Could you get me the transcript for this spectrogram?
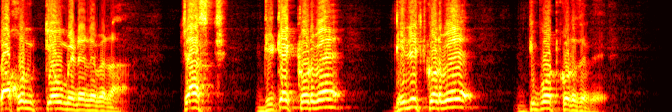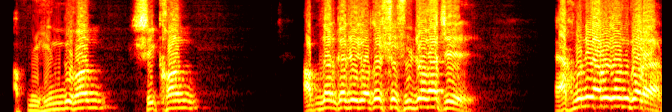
তখন কেউ মেনে নেবে না। জাস্ট ডিটেক্ট করবে ডিলিট করবে ডিপোর্ট করে দেবে। আপনি হিন্দু হন, শিখ হন আপনার কাছে যথেষ্ট সুযোগ আছে। এখনই আবেদন করার।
